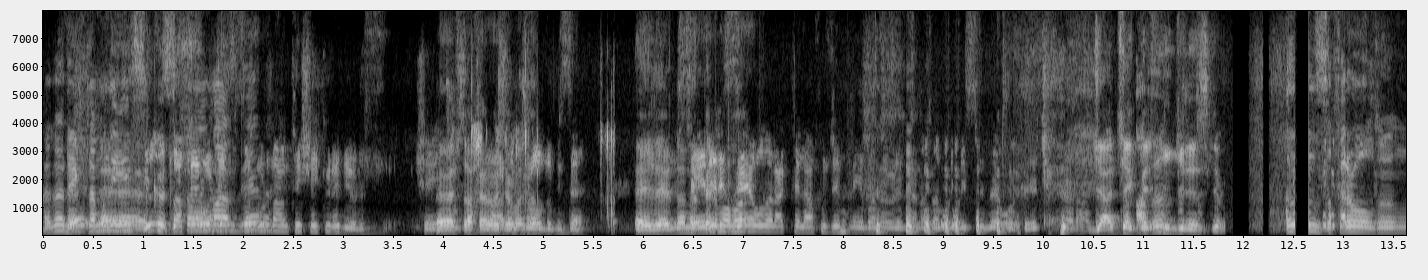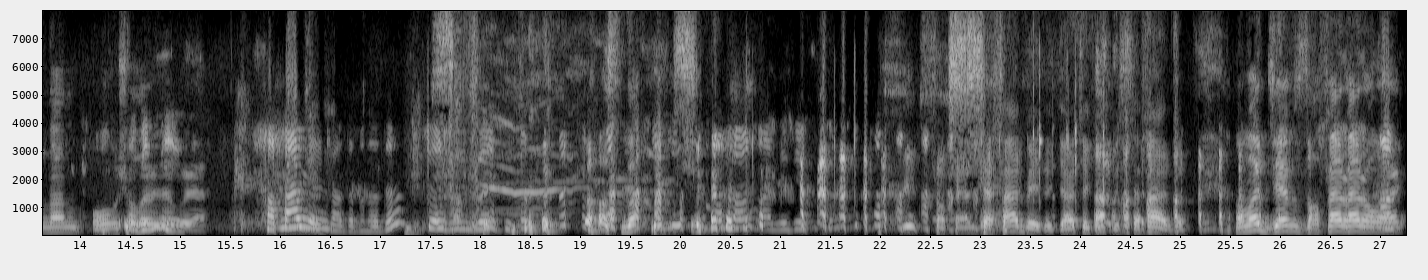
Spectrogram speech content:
Ya da reklamın Ve, iyisi e, kötüsü Zafer olmaz diye. buradan teşekkür ediyoruz. Şey, Evet, Zafer hocamıza- oldu bize. Ellerinden öperim ama Z olarak telaffuz etmeyi bana öğreten adamın ismi de ortaya çıktı herhalde. gerçek bir Adı- İngiliz gibi. Zafer olduğundan olmuş olabilir bu ya. Safer belki adamın adı. Sevgili Aslında Sefer Bey'di. Gerçek ismi Sefer'di. Ama Cem Zafer ver olarak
